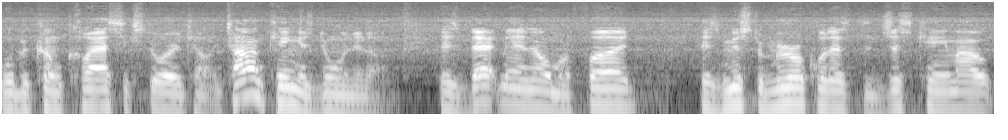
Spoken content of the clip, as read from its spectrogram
Will become classic storytelling. Tom King is doing it up. His Batman Elmer Fudd, his Mr. Miracle that just came out,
